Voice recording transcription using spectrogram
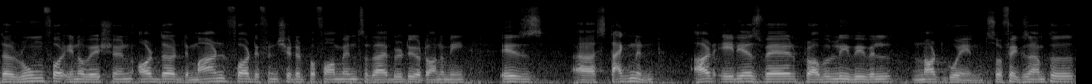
the room for innovation or the demand for differentiated performance, reliability, autonomy is uh, stagnant are areas where probably we will not go in. So for example,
